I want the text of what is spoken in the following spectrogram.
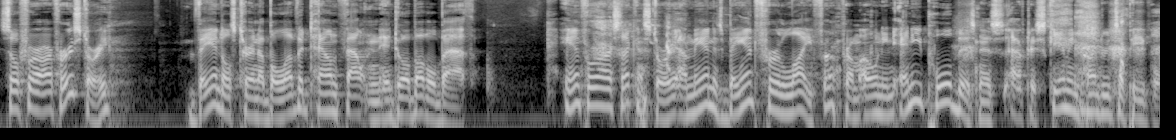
So, for our first story, vandals turn a beloved town fountain into a bubble bath. And for our second story, a man is banned for life from owning any pool business after scamming hundreds of people.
